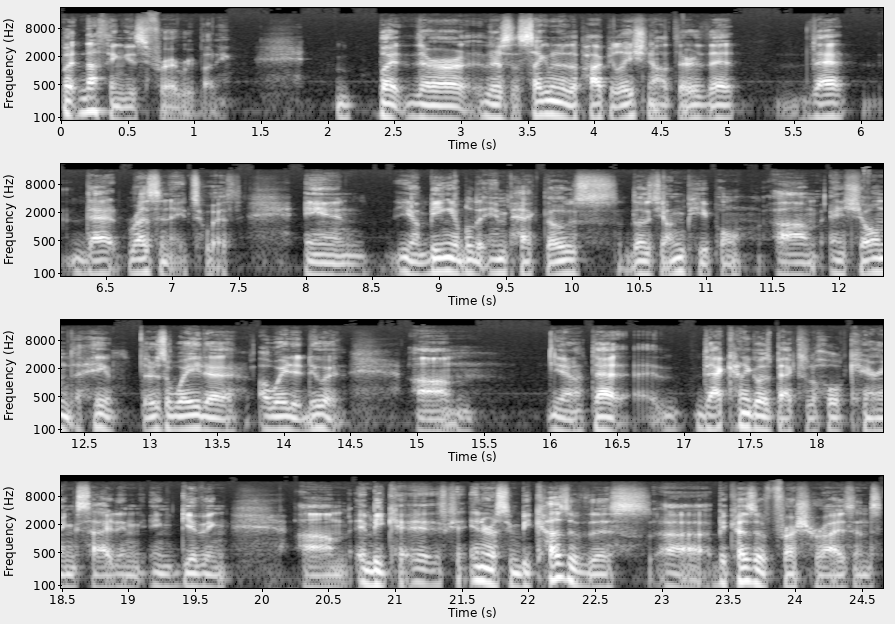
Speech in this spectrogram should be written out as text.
But nothing is for everybody. But there are there's a segment of the population out there that that that resonates with, and you know being able to impact those those young people um, and show them that hey, there's a way to a way to do it. Um, you know that that kind of goes back to the whole caring side and, and giving. Um, and beca- it's interesting because of this uh, because of fresh horizons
